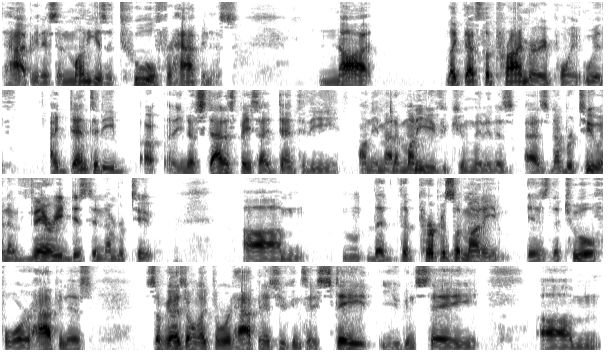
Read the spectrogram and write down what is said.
to happiness and money is a tool for happiness. Not like that's the primary point with identity, uh, you know, status based identity on the amount of money you've accumulated as, as number two and a very distant number two. Um, the, the purpose of money is the tool for happiness. Some guys don't like the word happiness. You can say state, you can say, um,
